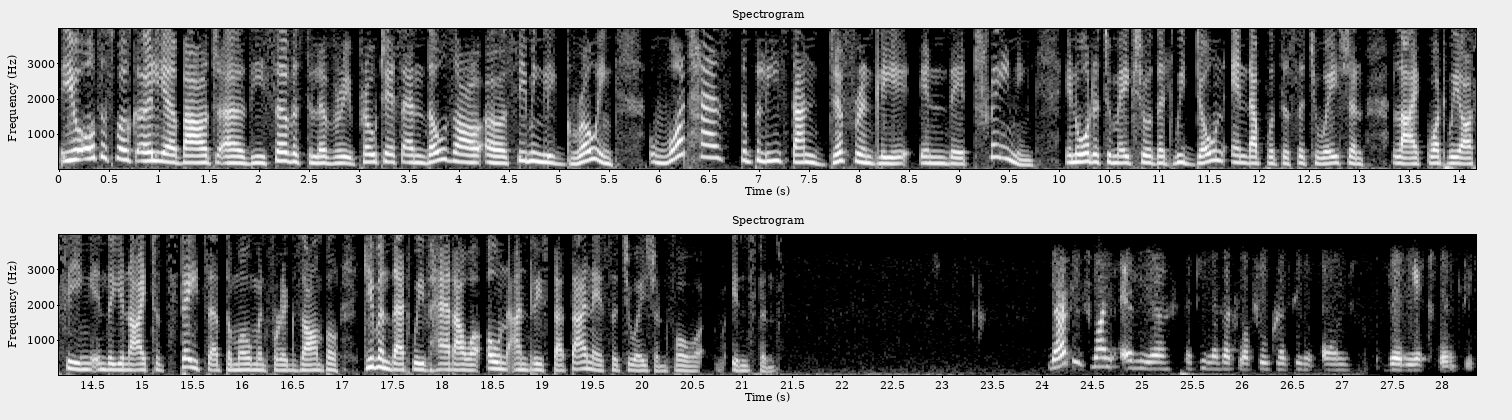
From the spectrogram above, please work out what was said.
You also spoke earlier about uh, the service delivery protests, and those are uh, seemingly growing. What has the police done differently in their training in order to make sure that we don't end up with a situation like what we are seeing in the United States at the moment, for example, given that we've had our own Andries Tatane situation, for instance? That is one area that, know, that we're focusing on very extensively.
